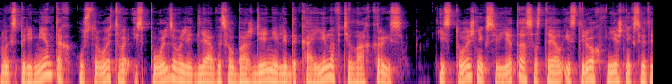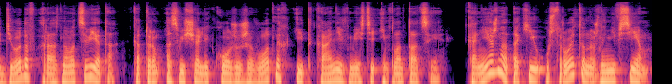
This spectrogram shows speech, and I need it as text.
В экспериментах устройство использовали для высвобождения лидокаина в телах крыс. Источник света состоял из трех внешних светодиодов разного цвета, которым освещали кожу животных и ткани вместе имплантации. Конечно, такие устройства нужны не всем,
